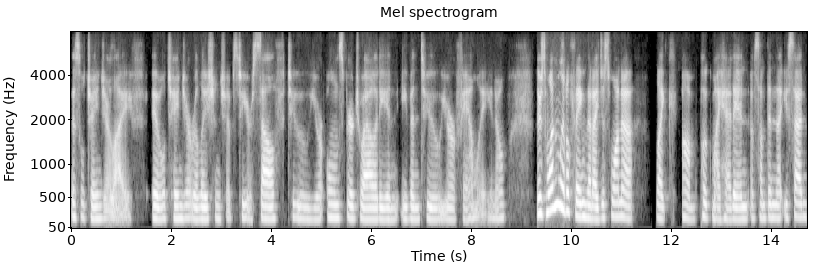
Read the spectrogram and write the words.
this will change your life. It will change your relationships to yourself, to your own spirituality, and even to your family. You know, there's one little thing that I just want to like um, poke my head in of something that you said.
